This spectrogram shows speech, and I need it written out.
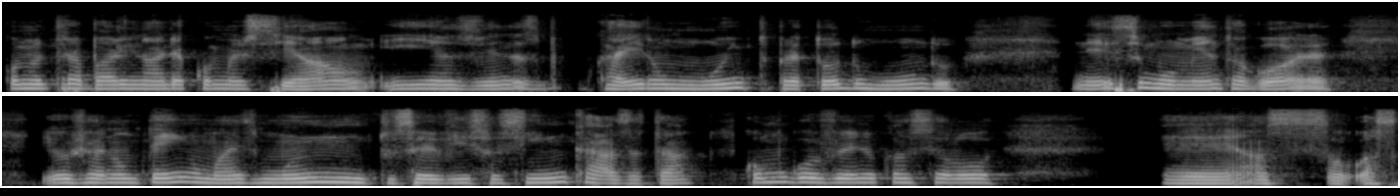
como eu trabalho na área comercial e as vendas caíram muito para todo mundo, nesse momento agora eu já não tenho mais muito serviço assim em casa, tá? Como o governo cancelou é, as, as,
